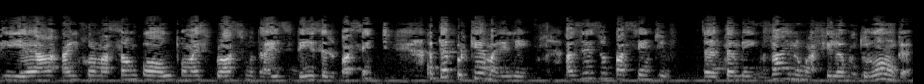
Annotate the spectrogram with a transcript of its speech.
e é a, a, informação qual a UPA mais próximo da residência do paciente. Até porque, Marilene, às vezes o paciente também vai numa fila muito longa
